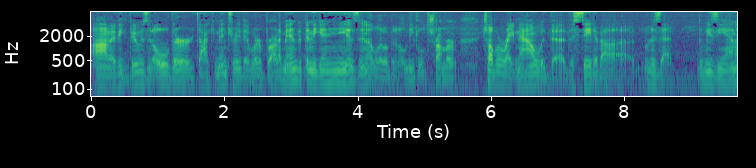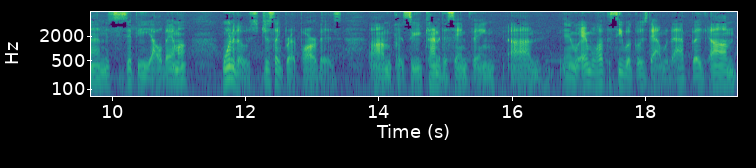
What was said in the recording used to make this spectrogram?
Um, I think there was an older documentary that would have brought him in, but then again, he is in a little bit of legal trouble, trouble right now with the, the state of, uh, what is that, Louisiana, Mississippi, Alabama? One of those, just like Brett Favre is. Because um, kind of the same thing. Um, and, and, we'll have to see what goes down with that. But, um,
